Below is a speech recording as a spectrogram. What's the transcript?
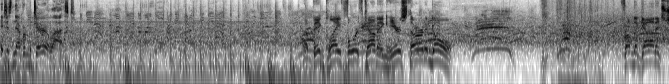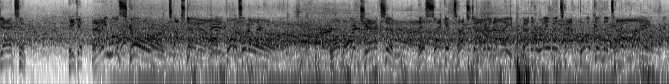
It just never materialized. A big play forthcoming. Here's third and goal. From the gun, it's Jackson. He can, and he will score. Touchdown, Baltimore. Lamar Jackson, his second touchdown of the night. And the Ravens have broken the tie.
